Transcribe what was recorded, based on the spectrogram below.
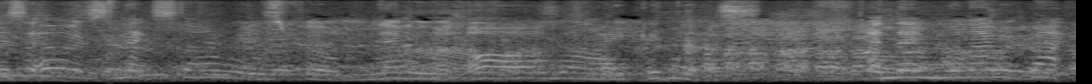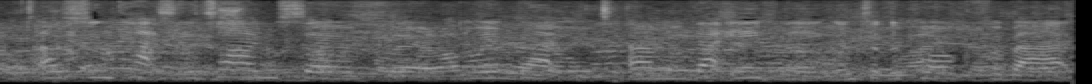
They said, "Oh, it's the next Star Wars film." And then we went, "Oh my goodness!" And then when I went back, I was doing Cats at the time, so I went back um, that evening and took the choreographer back,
